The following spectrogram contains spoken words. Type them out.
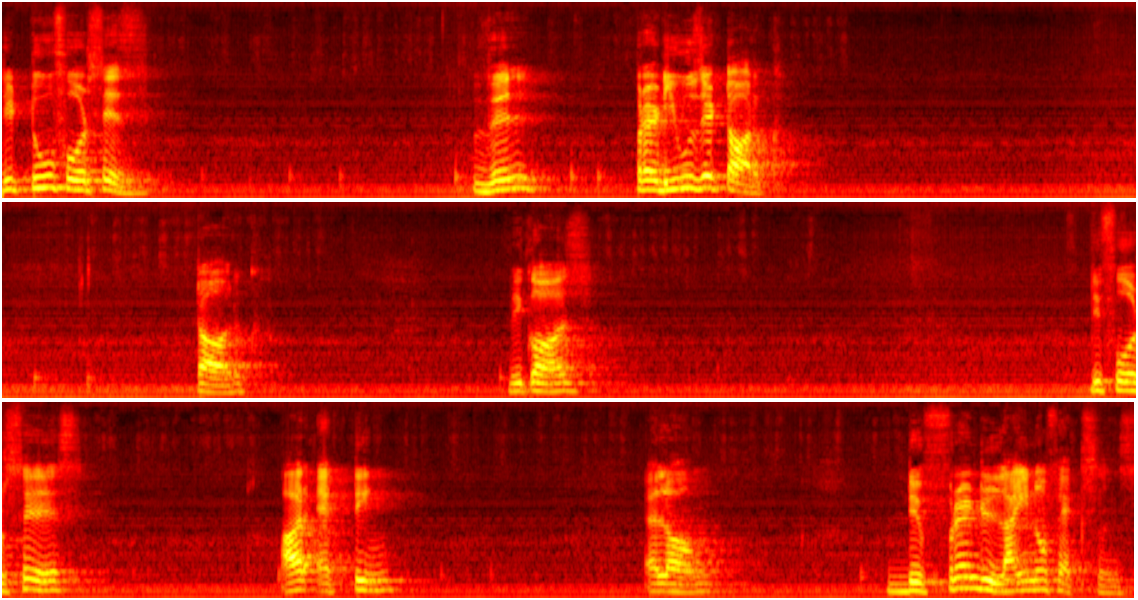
the two forces will produce a torque torque because the forces are acting along different line of actions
